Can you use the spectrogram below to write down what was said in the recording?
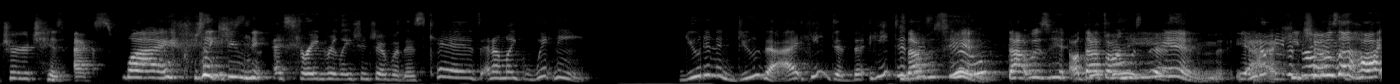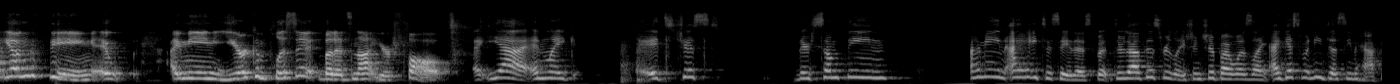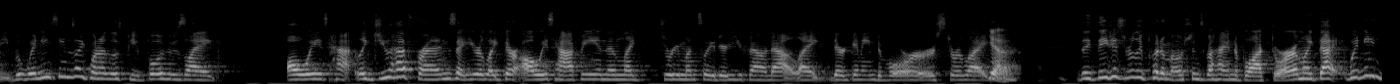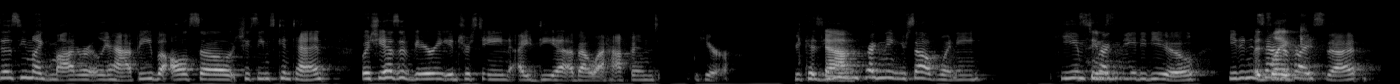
church, his ex-wife. like she's A strained relationship with his kids and I'm like, "Whitney, you didn't do that. He did that. He did that this was too." him. That was him. Oh, that's on this. him. don't Yeah, he chose him a hot young thing. It, I mean, you're complicit, but it's not your fault. Uh, yeah, and like it's just there's something I mean, I hate to say this, but throughout this relationship, I was like, I guess Whitney does seem happy, but Whitney seems like one of those people who's like always ha- like do you have friends that you're like they're always happy and then like 3 months later you found out like they're getting divorced or like Yeah. they, they just really put emotions behind a blocked door. I'm like that Whitney does seem like moderately happy, but also she seems content, but she has a very interesting idea about what happened here. Because you Yeah. didn't impregnate yourself, Whitney. He Seems- impregnated you. He didn't It's like- sacrifice that.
